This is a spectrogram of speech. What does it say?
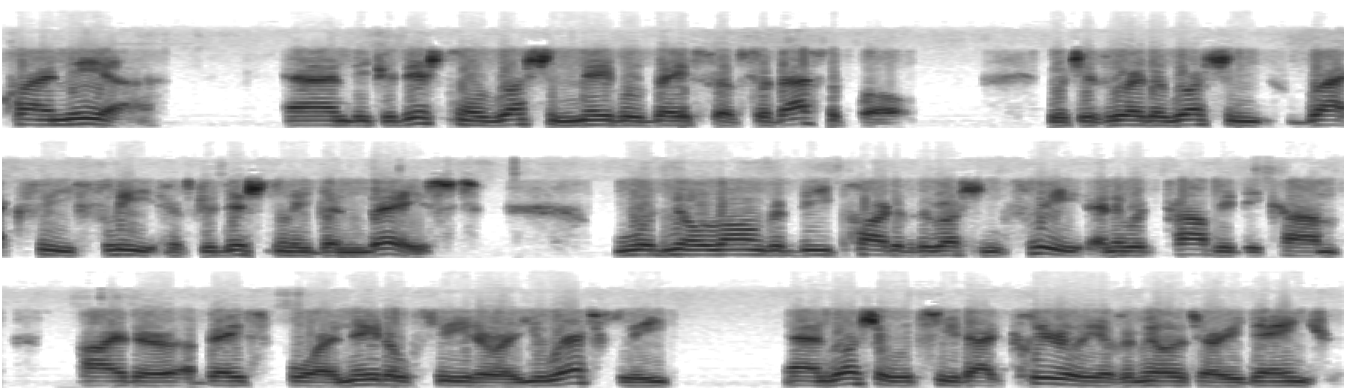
Crimea and the traditional Russian naval base of Sevastopol, which is where the Russian Black Sea Fleet has traditionally been based, would no longer be part of the Russian fleet, and it would probably become either a base for a NATO fleet or a U.S. fleet, and Russia would see that clearly as a military danger.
